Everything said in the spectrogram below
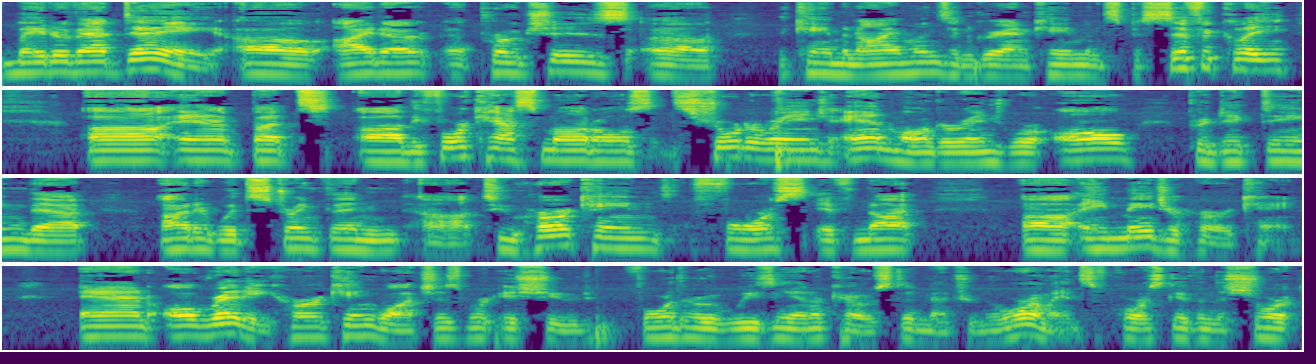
later that day, uh, Ida approaches the Cayman Islands and Grand Cayman specifically. Uh, and but uh, the forecast models, shorter range and longer range, were all predicting that Ida would strengthen uh, to hurricane force, if not uh, a major hurricane. And already hurricane watches were issued for the Louisiana coast and Metro New Orleans. Of course, given the short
